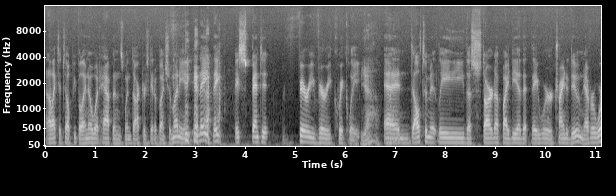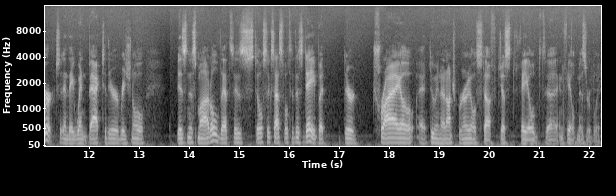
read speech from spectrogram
and I like to tell people I know what happens when doctors get a bunch of money, and, and they, they, they spent it very, very quickly. Yeah. And ultimately, the startup idea that they were trying to do never worked, and they went back to their original business model that is still successful to this day, but their trial at doing an entrepreneurial stuff just failed uh, and failed miserably.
